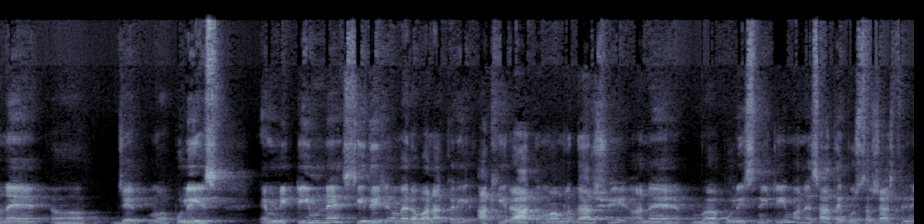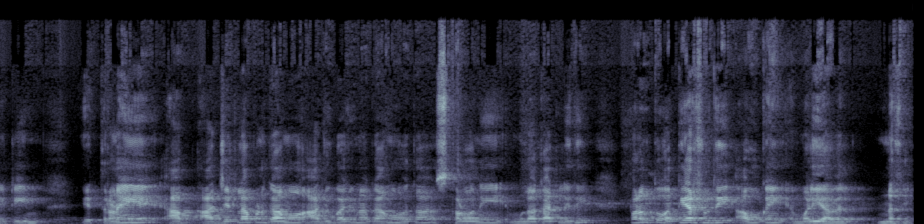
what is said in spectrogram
અને જે પોલીસ એમની ટીમને સીધી જ અમે રવાના કરી. આખી રાત મામલતદારશ્રી અને પોલીસની ટીમ અને સાથે ભૂસ્તરશાસ્ત્રીની ટીમ એ ત્રણેય આ આ જેટલા પણ ગામો આજુબાજુના ગામો હતા, સ્થળોની મુલાકાત લીધી. પરંતુ અત્યાર સુધી આવું કંઈ મળી આવેલ નથી.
